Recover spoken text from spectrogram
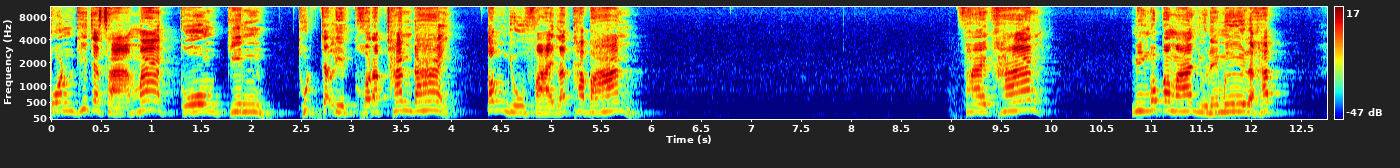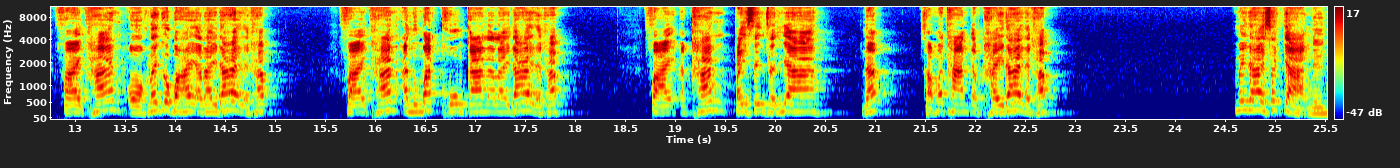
คนที่จะสามารถโกงกินทุจริตคอร์รัปชันได้ ต้องอยู่ฝ่ายรัฐบาล ฝ่ายค้าน มีงบประมาณอยู่ในมือเหรอครับ ฝ่ายค้านออกนโยบายอะไรได้เหรอครับ ฝ่ายค้านอนุมัติโครงการอะไรได้เหรอครับ ฝ่ายอาคารไปเซ็นสัญญานะสัมปทานกับใครได้เหรอครับ ไม่ได้สักอย่างหนึ่ง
